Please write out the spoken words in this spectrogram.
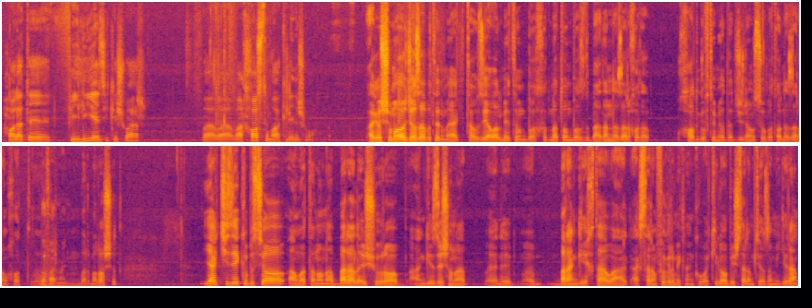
حالت فیلی از این کشور و, و, و خواست معکلین شما. اگر شما اجازه بتین من یک توضیح اول می‌تونم با خدمتون باز بعدا نظر خود خود گفتم یا در جریان صحبت ها نظرم خود بفرمایید. برملا شد. یک چیزی که بسیار هموطنان بر علیه شورا انگیزشان یعنی برانگیخته و اکثرا فکر می‌کنن که وکیلا بیشتر امتیاز می‌گیرن.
